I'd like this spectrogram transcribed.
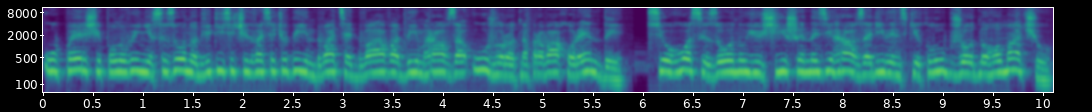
У першій половині сезону 2021-22 Вадим грав за Ужгород на правах оренди. Цього сезону Ющишин не зіграв за рівненський клуб жодного матчу.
